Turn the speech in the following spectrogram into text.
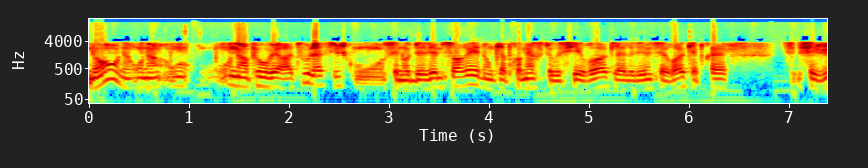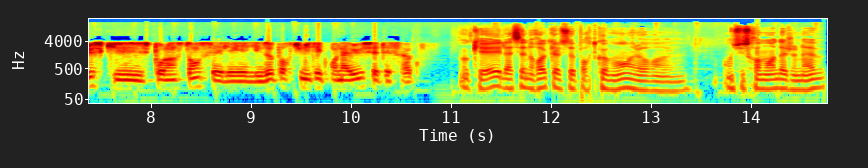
Non, on, a, on, a, on, est un peu ouvert à tout. Là, c'est juste qu'on c'est notre deuxième soirée. Donc la première c'était aussi rock, là la deuxième c'est rock. Après, c'est juste que pour l'instant, c'est les, les, opportunités qu'on a eues, c'était ça. Quoi. Ok, la scène rock, elle se porte comment alors euh, en Suisse romande à Genève?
